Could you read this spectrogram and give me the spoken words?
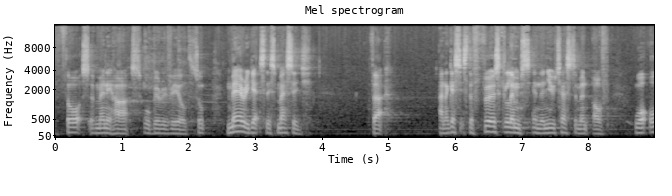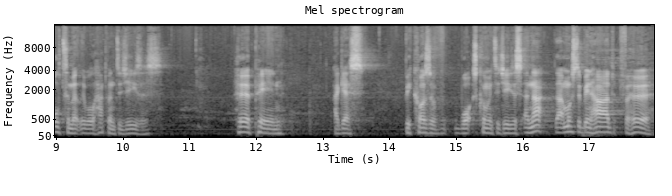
The thoughts of many hearts will be revealed. So Mary gets this message that, and I guess it's the first glimpse in the New Testament of what ultimately will happen to Jesus. Her pain, I guess, because of what's coming to Jesus. And that, that must have been hard for her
